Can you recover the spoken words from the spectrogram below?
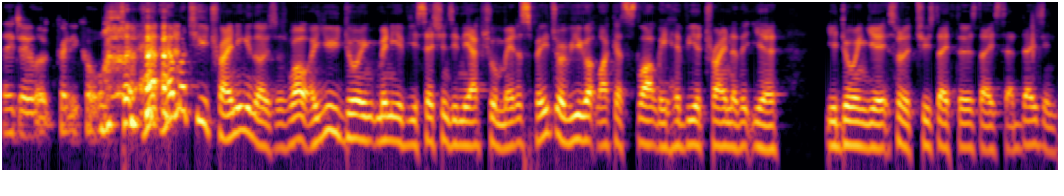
They do look pretty cool. So, how, how much are you training in those as well? Are you doing many of your sessions in the actual meta speeds, or have you got like a slightly heavier trainer that you're you're doing your sort of Tuesday, Thursday, Saturdays in?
